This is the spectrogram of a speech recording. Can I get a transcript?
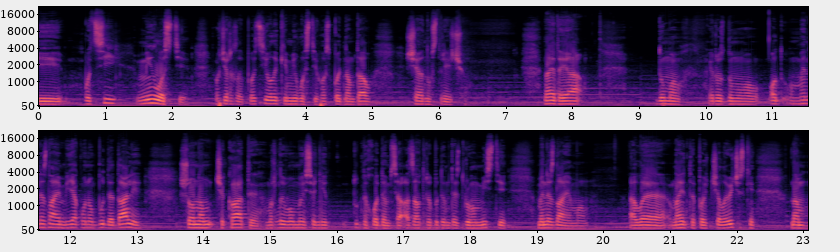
І по цій милості, по цій великій милості Господь нам дав ще одну встречу. Знаєте, я думав і роздумував, от ми не знаємо, як воно буде далі, що нам чекати. Можливо, ми сьогодні тут знаходимося, а завтра будемо десь в другому місті. Ми не знаємо. Але, знаєте, по-чоловічески нам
